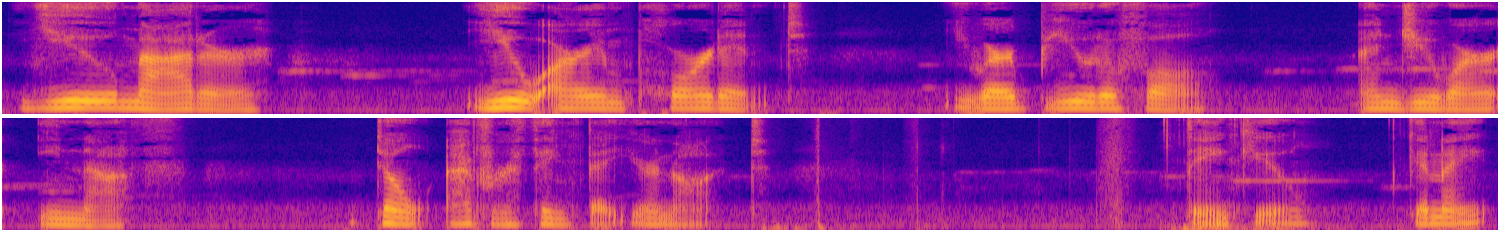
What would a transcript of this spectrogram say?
You matter. You are important. You are beautiful. And you are enough. Don't ever think that you're not. Thank you. Good night.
